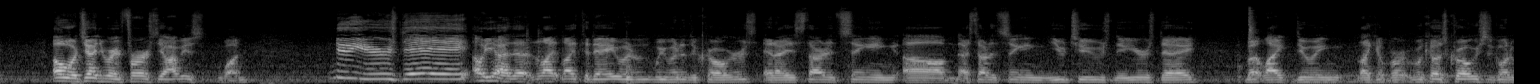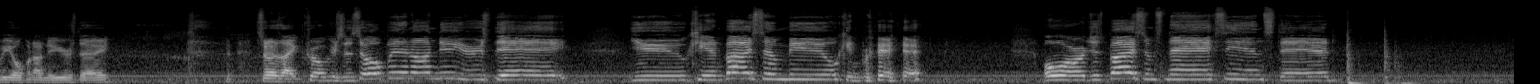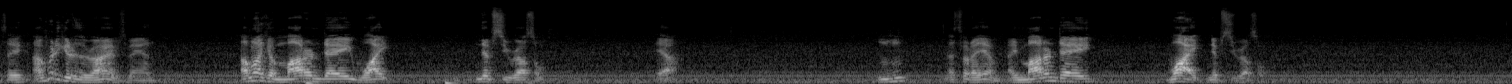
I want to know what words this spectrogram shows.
Oh, well, January 1st, the obvious one. New Year's Day! Oh, yeah, that, like, like today when we went into Kroger's and I started singing, um, I started singing U2's New Year's Day, but like doing, like a, because Kroger's is going to be open on New Year's Day. so it's like, Kroger's is open on New Year's Day. You can buy some milk and bread, or just buy some snacks instead. See, I'm pretty good at the rhymes, man. I'm like a modern day white Nipsey Russell. Yeah. Mm-hmm. That's what I am. A modern day white Nipsey Russell.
